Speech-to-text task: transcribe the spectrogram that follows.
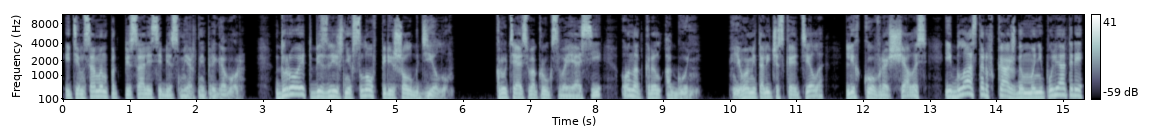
и тем самым подписали себе смертный приговор. Дроид без лишних слов перешел к делу. Крутясь вокруг своей оси, он открыл огонь. Его металлическое тело легко вращалось, и бластер в каждом манипуляторе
